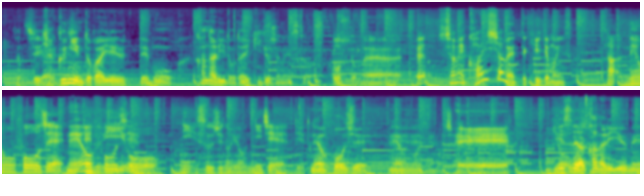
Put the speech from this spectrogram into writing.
100人とか入れるってもうかなりの大企業じゃないですか。そうっすよね。えちなみに会社名って聞いてもいいんですか？あ Neo4j Neo4j NEO に数字の4に J っていうネオ 4J ネオ 4J へイギリスではかなり有名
